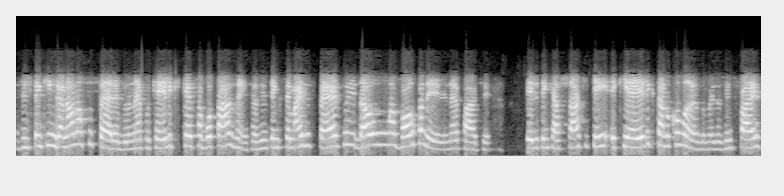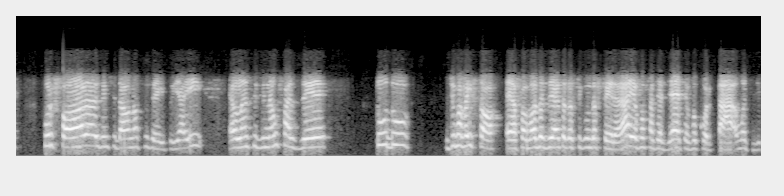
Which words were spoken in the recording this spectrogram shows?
A gente tem que enganar o nosso cérebro, né? Porque é ele que quer sabotar a gente. A gente tem que ser mais esperto e dar uma volta nele, né, Paty? Ele tem que achar que, quem, que é ele que está no comando, mas a gente faz por fora, a gente dá o nosso jeito. E aí é o lance de não fazer tudo de uma vez só. É a famosa dieta da segunda-feira. Ah, eu vou fazer a dieta, eu vou cortar um monte de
